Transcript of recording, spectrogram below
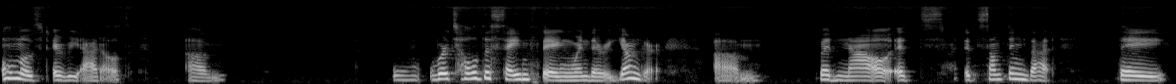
almost every adult, um, we're told the same thing when they're younger, um, but now it's it's something that they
